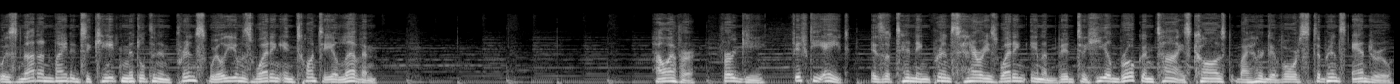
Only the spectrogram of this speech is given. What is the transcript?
was not invited to Kate Middleton and Prince William's wedding in 2011. However, Fergie, 58, is attending Prince Harry's wedding in a bid to heal broken ties caused by her divorce to Prince Andrew.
